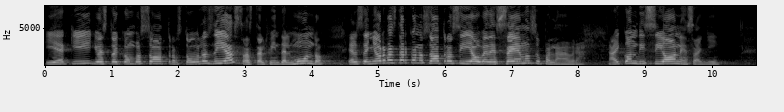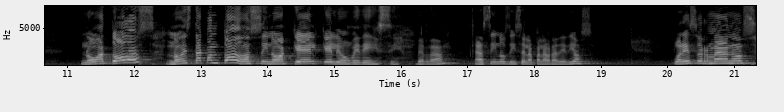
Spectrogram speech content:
Y aquí yo estoy con vosotros todos los días hasta el fin del mundo. El Señor va a estar con nosotros si obedecemos su palabra. Hay condiciones allí. No a todos, no está con todos, sino aquel que le obedece, ¿verdad? Así nos dice la palabra de Dios. Por eso, hermanos,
